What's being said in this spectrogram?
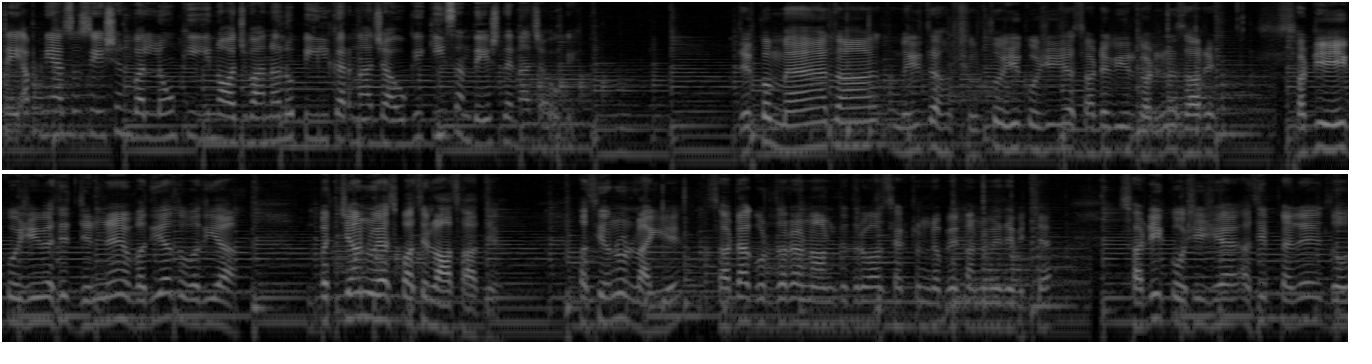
ਤੇ ਆਪਣੀ ਐਸੋਸੀਏਸ਼ਨ ਵੱਲੋਂ ਕੀ ਨੌਜਵਾਨਾਂ ਨੂੰ ਅਪੀਲ ਕਰਨਾ ਚਾਹੋਗੇ? ਕੀ ਸੰਦੇਸ਼ ਦੇਣਾ ਚਾਹੋਗੇ? ਦੇਖੋ, ਮੈਂ ਤਾਂ, ਮੇਰੀ ਤਾਂ ਸ਼ੁਰੂ ਤੋਂ ਇਹੀ ਕੋਸ਼ਿਸ਼ ਹੈ ਸਾਡੇ ਵੀਰ ਖੜੇ ਨੇ ਸਾਰੇ। ਸਾਡੀ ਇਹੀ ਕੋਸ਼ਿਸ਼ ਹੈ ਅਸੀਂ ਜਿੰਨੇ ਵਧੀਆ ਤੋਂ ਵਧੀਆ ਬੱਚਿਆਂ ਨੂੰ ਇਸ ਪਾਸੇ ਲਾ ਸਕਦੇ ਹਾਂ। ਅਸੀਂ ਉਹਨੂੰ ਲਾਈਏ। ਸਾਡਾ ਗੁਰਦੁਆਰਾ ਨਾਨਕ ਦਰਬਾਰ ਸੈਕਟਰ 90 91 ਦੇ ਵਿੱਚ ਹੈ। ਸਾਡੀ ਕੋਸ਼ਿਸ਼ ਹੈ, ਅਸੀਂ ਪਹਿਲੇ ਦੋ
